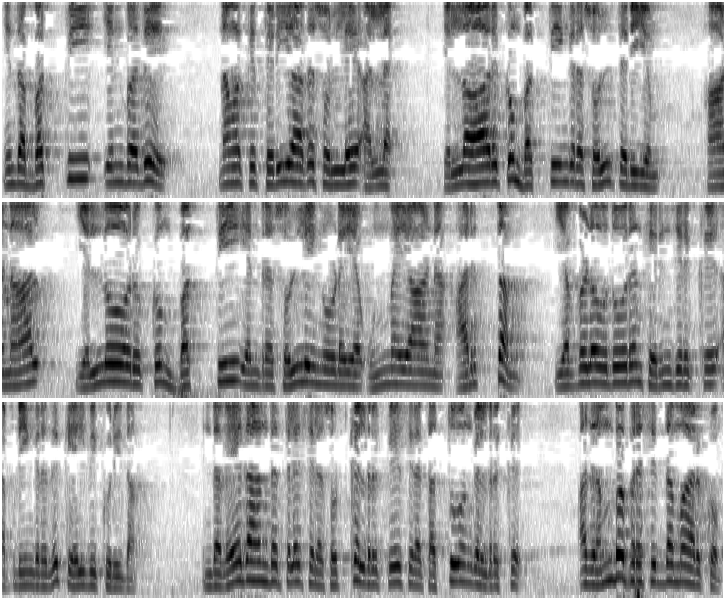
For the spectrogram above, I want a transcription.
இந்த பக்தி என்பது நமக்கு தெரியாத சொல்லே அல்ல. எல்லாருக்கும் பக்திங்கிற சொல் தெரியும். ஆனால் எல்லோருக்கும் பக்தி என்ற சொல்லினுடைய உண்மையான அர்த்தம் எவ்வளவு தூரம் தெரிஞ்சிருக்கு அப்படிங்கிறது கேள்விக்குறிதான். இந்த வேதாந்தத்துல சில சொற்கள் இருக்கு சில தத்துவங்கள் இருக்கு. அது ரொம்ப பிரசித்தமா இருக்கும்.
